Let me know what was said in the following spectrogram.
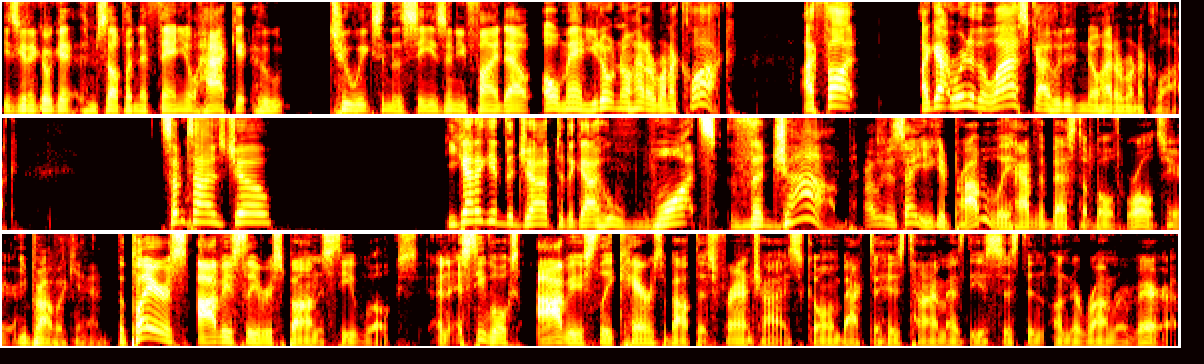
He's going to go get himself a Nathaniel Hackett who two weeks into the season you find out, oh man, you don't know how to run a clock. I thought I got rid of the last guy who didn't know how to run a clock. Sometimes, Joe, you got to give the job to the guy who wants the job. I was going to say you could probably have the best of both worlds here. You probably can. The players obviously respond to Steve Wilks, and Steve Wilks obviously cares about this franchise, going back to his time as the assistant under Ron Rivera.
